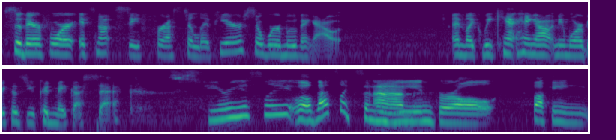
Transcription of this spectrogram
so therefore it's not safe for us to live here so we're moving out and like we can't hang out anymore because you could make us sick. Seriously? Well, that's like some Um, mean girl fucking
